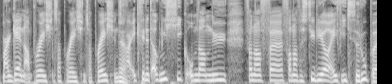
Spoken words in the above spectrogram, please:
Maar again, operations, operations, operations. Ja. Maar ik vind het ook niet chic om dan nu vanaf, eh, vanaf een studio even iets te roepen.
